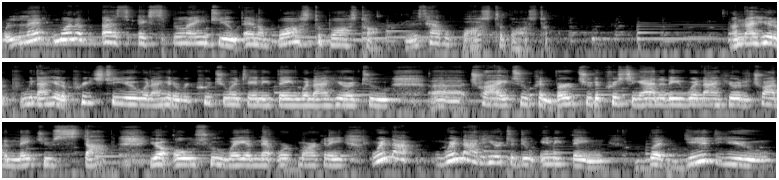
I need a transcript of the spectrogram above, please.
let one of us explain to you in a boss to boss talk. Let's have a boss to boss talk. I'm not here to. We're not here to preach to you. We're not here to recruit you into anything. We're not here to uh, try to convert you to Christianity. We're not here to try to make you stop your old school way of network marketing. We're not. We're not here to do anything but give you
